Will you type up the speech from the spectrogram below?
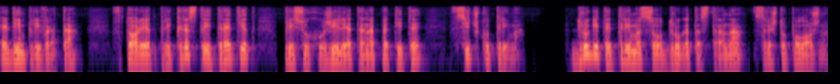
Един при врата, вторият при кръста и третият при сухожилията на петите, всичко трима. Другите трима са от другата страна, срещу положно.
